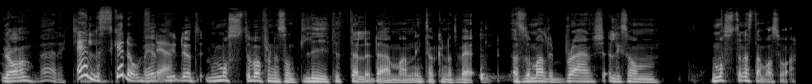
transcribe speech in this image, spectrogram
Ja, Verkligen. Älskar dem för Men jag, det. det, måste vara från ett sånt litet ställe där man inte har kunnat välja. Alltså de har aldrig branch, liksom. Måste nästan vara så.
